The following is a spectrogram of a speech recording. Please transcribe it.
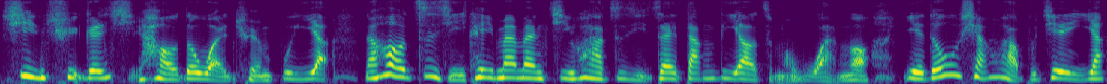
兴趣跟喜好都完全不一样，然后自己可以慢慢计划自己在当地要怎么玩哦，也都想法不见一样。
